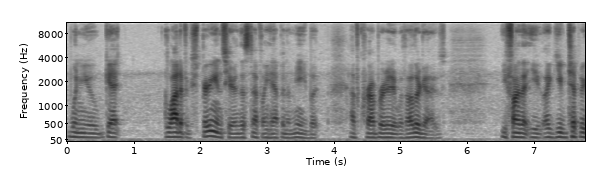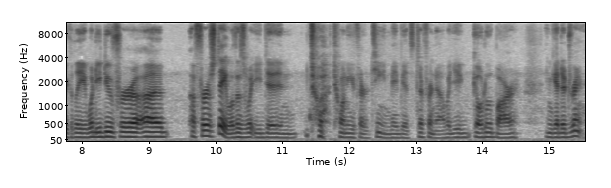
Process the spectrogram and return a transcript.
when you get a lot of experience here, and this definitely happened to me, but I've corroborated it with other guys. You find that you like you typically what do you do for a, a first date? Well, this is what you did in 2013. Maybe it's different now, but you go to a bar and get a drink.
